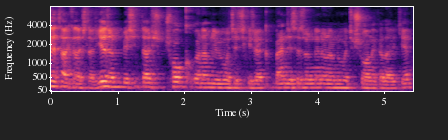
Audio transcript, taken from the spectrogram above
Evet arkadaşlar yarın Beşiktaş çok önemli bir maça çıkacak. Bence sezonun en önemli maçı şu ana kadarki.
